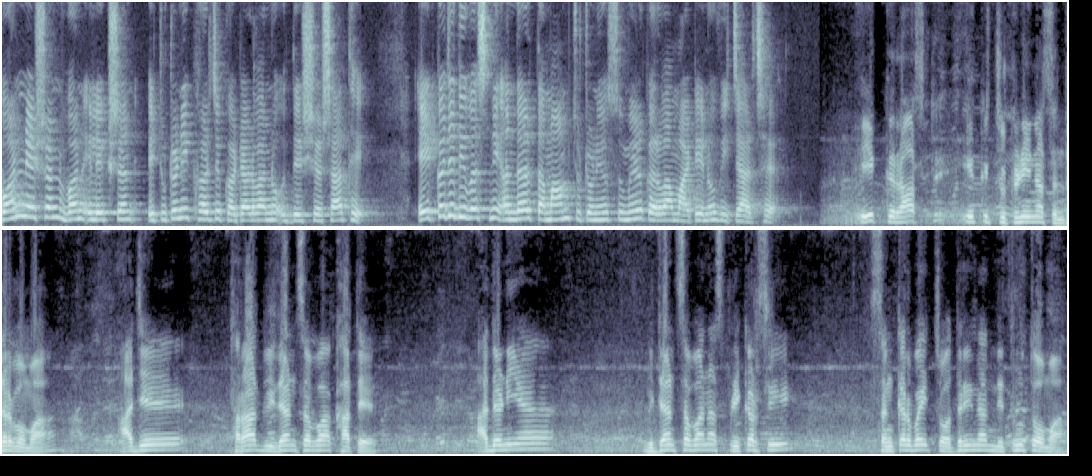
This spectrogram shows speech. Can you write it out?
વન નેશન, વન ઇલેક્શન એ ચૂંટણી ખર્ચ ઘટાડવાનો ઉદ્દેશ્ય સાથે એક જ દિવસની અંદર તમામ ચૂંટણીઓ સુમેળ કરવા માટેનો વિચાર છે. એક રાષ્ટ્ર, એક ચૂંટણીના સંદર્ભમાં આજે થરાદ વિધાનસભા ખાતે આદરણીય વિધાનસભાના સ્પીકર શ્રી શંકરભાઈ ચૌધરીના નેતૃત્વમાં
